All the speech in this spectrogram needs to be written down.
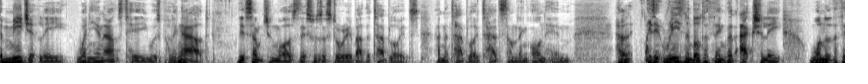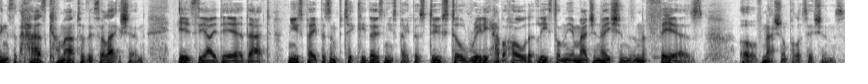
immediately when he announced he was pulling out, the assumption was this was a story about the tabloids, and the tabloids had something on him. Helen, is it reasonable to think that actually one of the things that has come out of this election is the idea that newspapers, and particularly those newspapers, do still really have a hold, at least on the imaginations and the fears of national politicians?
